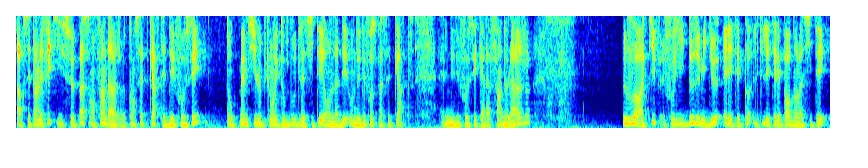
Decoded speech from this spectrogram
Alors c'est un effet qui se passe en fin d'âge. Quand cette carte est défaussée, donc même si le pion est au bout de la cité, on, ne défausse pas cette carte, elle n'est défaussée qu'à la fin de l'âge. Le joueur actif choisit deux demi-dieux et les, les téléporte dans la cité.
